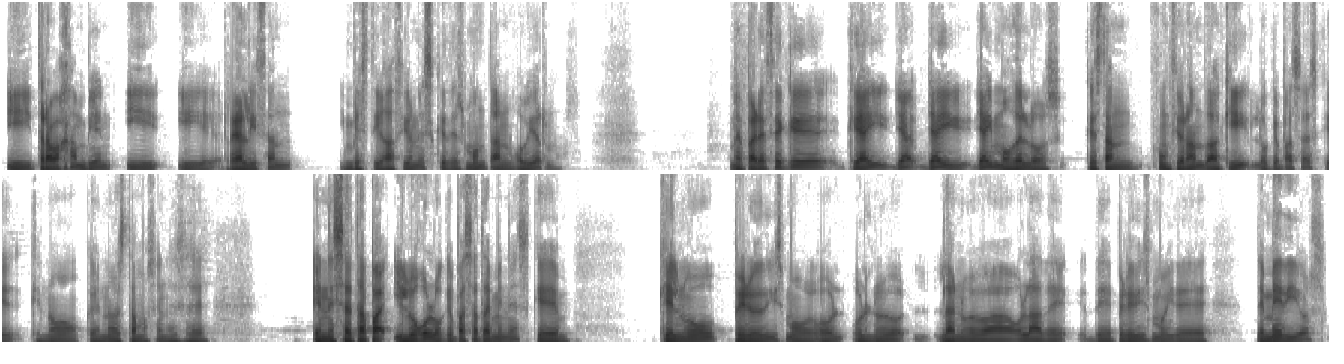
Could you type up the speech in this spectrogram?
Y trabajan bien y realizan investigaciones que desmontan gobiernos. Me parece que, que hay, ya, ya hay, ya hay modelos que están funcionando. Aquí lo que pasa es que, que no, que no estamos en, ese, en esa etapa. Y luego lo que pasa también es que, que el nuevo periodismo o, o el nuevo- la nueva ola de, de periodismo y de, de medios,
